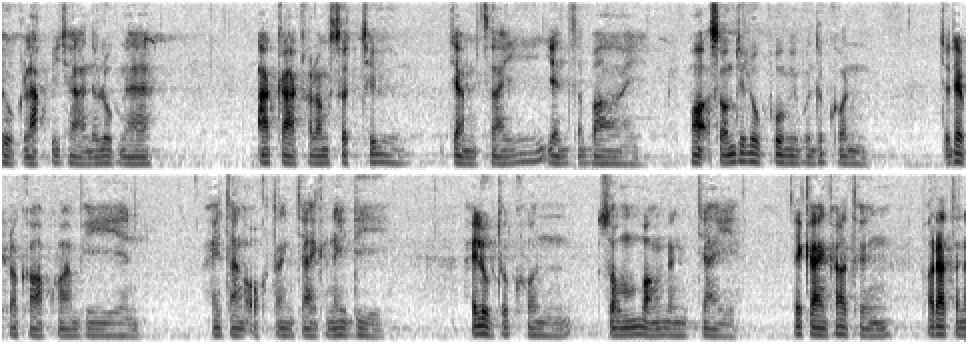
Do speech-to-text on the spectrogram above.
ถูกหลักวิชานะลูกนะ อากาศกำลังสดชื่นแจ่มใสเย็นสบาย เหมาะสมที่ลูกผู้มีบุญทุกคน จะได้ประกอบความเพียรให้ตั้งอกตั้งใจกันให้ดี ให้ลูกทุกคน สมหวังดังใจในการเข้าถึงพระรัตน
